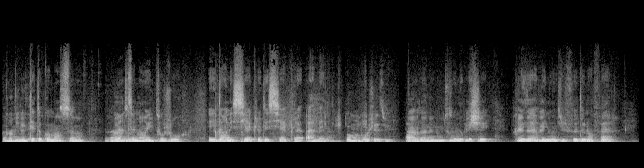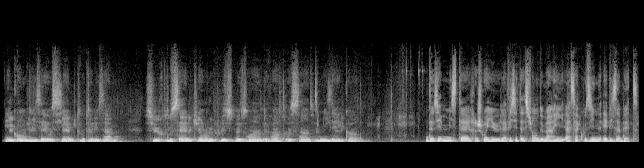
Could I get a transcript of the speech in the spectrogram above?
Comme il Il était au commencement, maintenant et toujours, et dans les siècles des siècles. Amen. Ô mon bon Jésus, Pardonne-nous tous nos péchés, préservez-nous du feu de l'enfer, et conduisez au ciel toutes les âmes, surtout celles qui ont le plus besoin de votre sainte miséricorde. Deuxième mystère joyeux, la visitation de Marie à sa cousine Élisabeth.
